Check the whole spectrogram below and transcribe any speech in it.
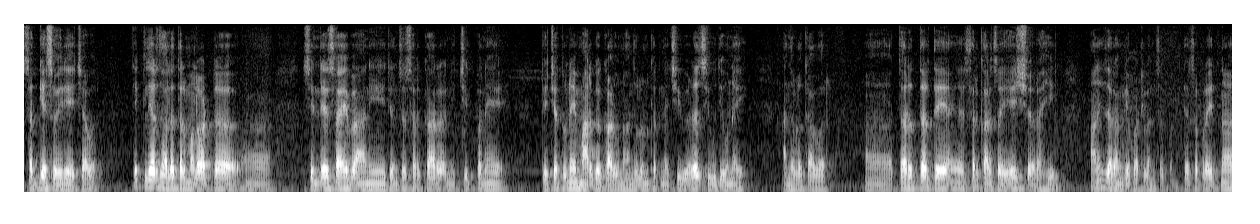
सगळे सोयरे याच्यावर. ते क्लिअर झालं तर मला वाटतं शिंदेसाहेब शिंदे साहेब आणि त्यांचं सरकार निश्चितपणे त्याच्यातूनही मार्ग काढून आंदोलन करण्याची वेळच येऊ देऊ नये आंदोलकावर. तर तर ते सरकारचं यश राहील. आणि जरांगे पाटलांचं पण. त्याचा प्रयत्न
